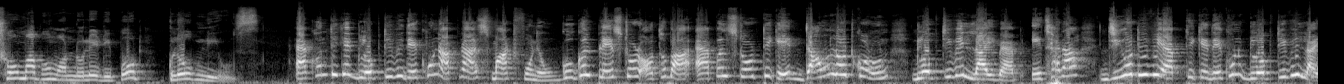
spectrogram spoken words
সৌমাভ মণ্ডলের রিপোর্ট গ্লোব নিউজ। এখন থেকে গ্লোব টিভি দেখুন আপনার স্মার্টফোনেও। গুগল প্লে স্টোর অথবা অ্যাপল স্টোর থেকে ডাউনলোড করুন গ্লোব টিভি লাইভ অ্যাপ। এছাড়া জিও টিভি অ্যাপ থেকে দেখুন গ্লোব টিভি লাইভ।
